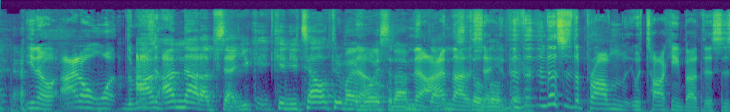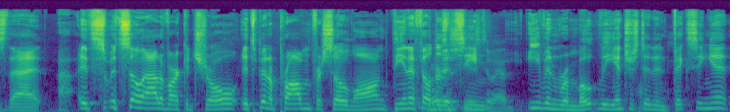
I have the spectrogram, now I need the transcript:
you know I don't want the reason I'm, I'm not upset. You can, can you tell through my no, voice that I'm no, I'm, not still a upset. little Th- bitter. th- this is the problem with talking about this is that uh, it's it's so out of our control. It's been a problem for so long. The NFL We're doesn't seem even remotely interested in fixing it.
